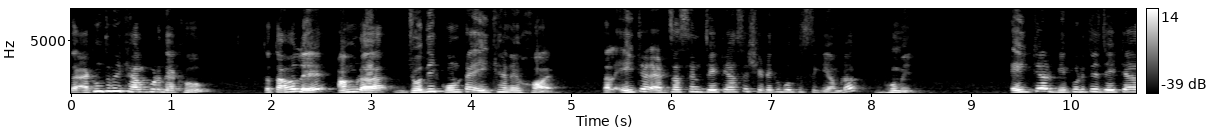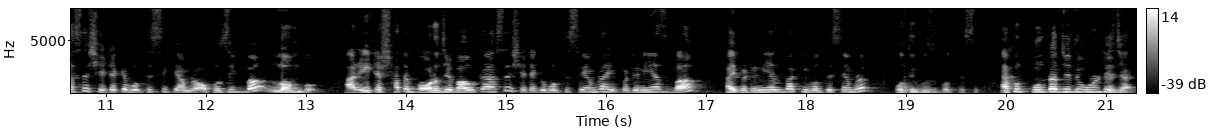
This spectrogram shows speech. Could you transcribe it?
তো এখন তুমি খেয়াল করে দেখো, তো তাহলে আমরা যদি কোনটা এইখানে হয়, তাহলে এইটার অ্যাডজাসেন্ট যেটা আছে সেটাকে বলতেছি কি আমরা ভূমি। এইটার বিপরীতে যেটা আছে সেটাকে বলতেছি কি আমরা অপোজিট বা লম্ব। আর এইটার সাথে বড় যে বাহুটা আছে সেটাকে বলতেছি আমরা হাইপোটেনিয়াস বা হাইপোটেনিয়াস বা কি বলতেছি আমরা অতিভুজ বলতেছি। এখন কোনটা যদি উল্টে যায়,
